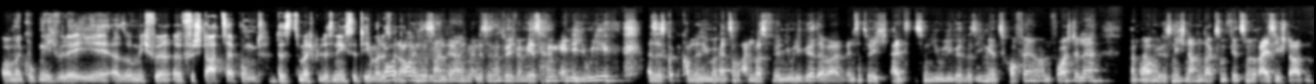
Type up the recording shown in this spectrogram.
Aber mal gucken, ich würde eh, also mich für, äh, für Startzeitpunkt, das ist zum Beispiel das nächste Thema. Das auch, auch interessant, ja. Ich meine, das ist natürlich, wenn wir jetzt sagen Ende Juli, also es kommt natürlich immer ganz drauf an, was für ein Juli wird, aber wenn es natürlich halt so ein Juli wird, was ich mir jetzt hoffe und vorstelle, dann brauchen ja. wir das nicht nachmittags um 14.30 Uhr starten.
